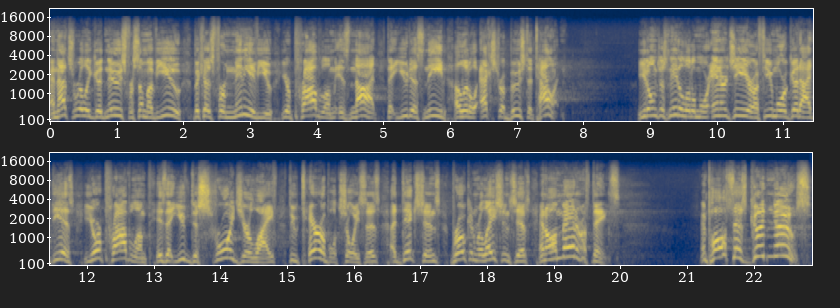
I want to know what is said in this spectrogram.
And that's really good news for some of you because for many of you, your problem is not that you just need a little extra boost of talent. You don't just need a little more energy or a few more good ideas. Your problem is that you've destroyed your life through terrible choices, addictions, broken relationships, and all manner of things. And Paul says, Good news.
